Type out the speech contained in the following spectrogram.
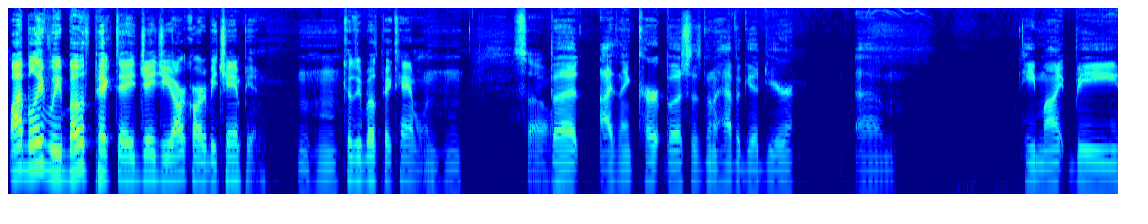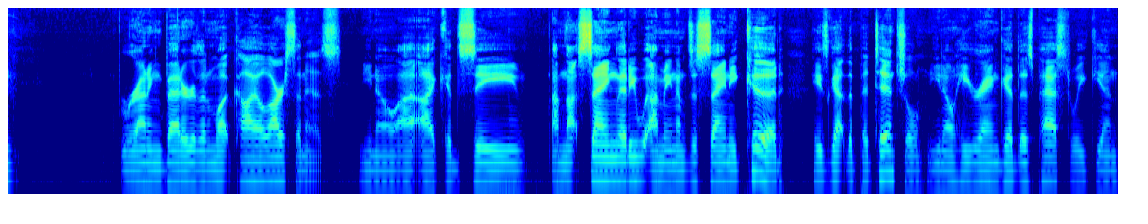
Well, I believe we both picked a JGR car to be champion mm-hmm, because we both picked Hamlin. mm-hmm. So But I think Kurt Busch is gonna have a good year. Um, he might be running better than what Kyle Larson is. You know, I, I could see. I'm not saying that he. I mean, I'm just saying he could. He's got the potential. You know, he ran good this past weekend.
